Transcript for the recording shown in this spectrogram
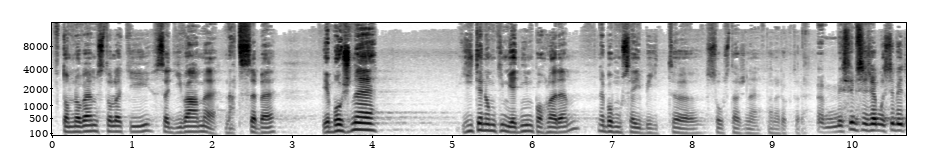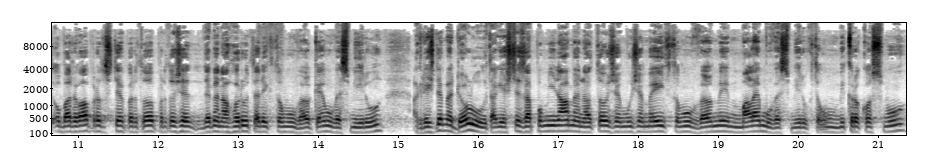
V tom novém století se díváme nad sebe. Je možné jít jenom tím jedním pohledem, nebo musí být eh, soustažné, pane doktore? Myslím si, že musí být oba dva, prostě proto, protože jdeme nahoru tedy k tomu velkému vesmíru a když jdeme dolů, tak ještě zapomínáme na to, že můžeme jít k tomu velmi malému vesmíru, k tomu mikrokosmu,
